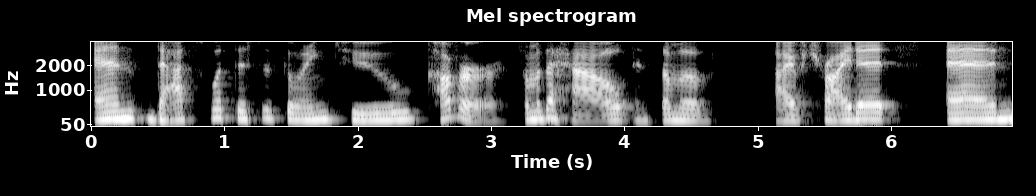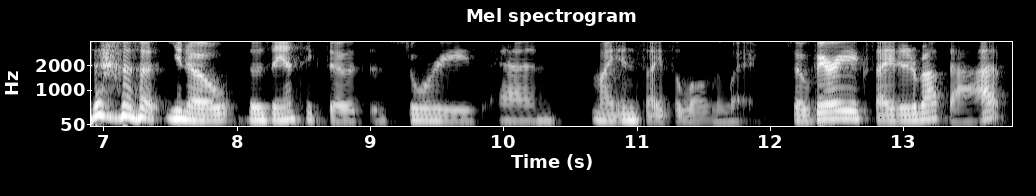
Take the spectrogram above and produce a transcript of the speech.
And that's what this is going to cover some of the how and some of I've tried it and, you know, those anecdotes and stories and my insights along the way. So, very excited about that.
